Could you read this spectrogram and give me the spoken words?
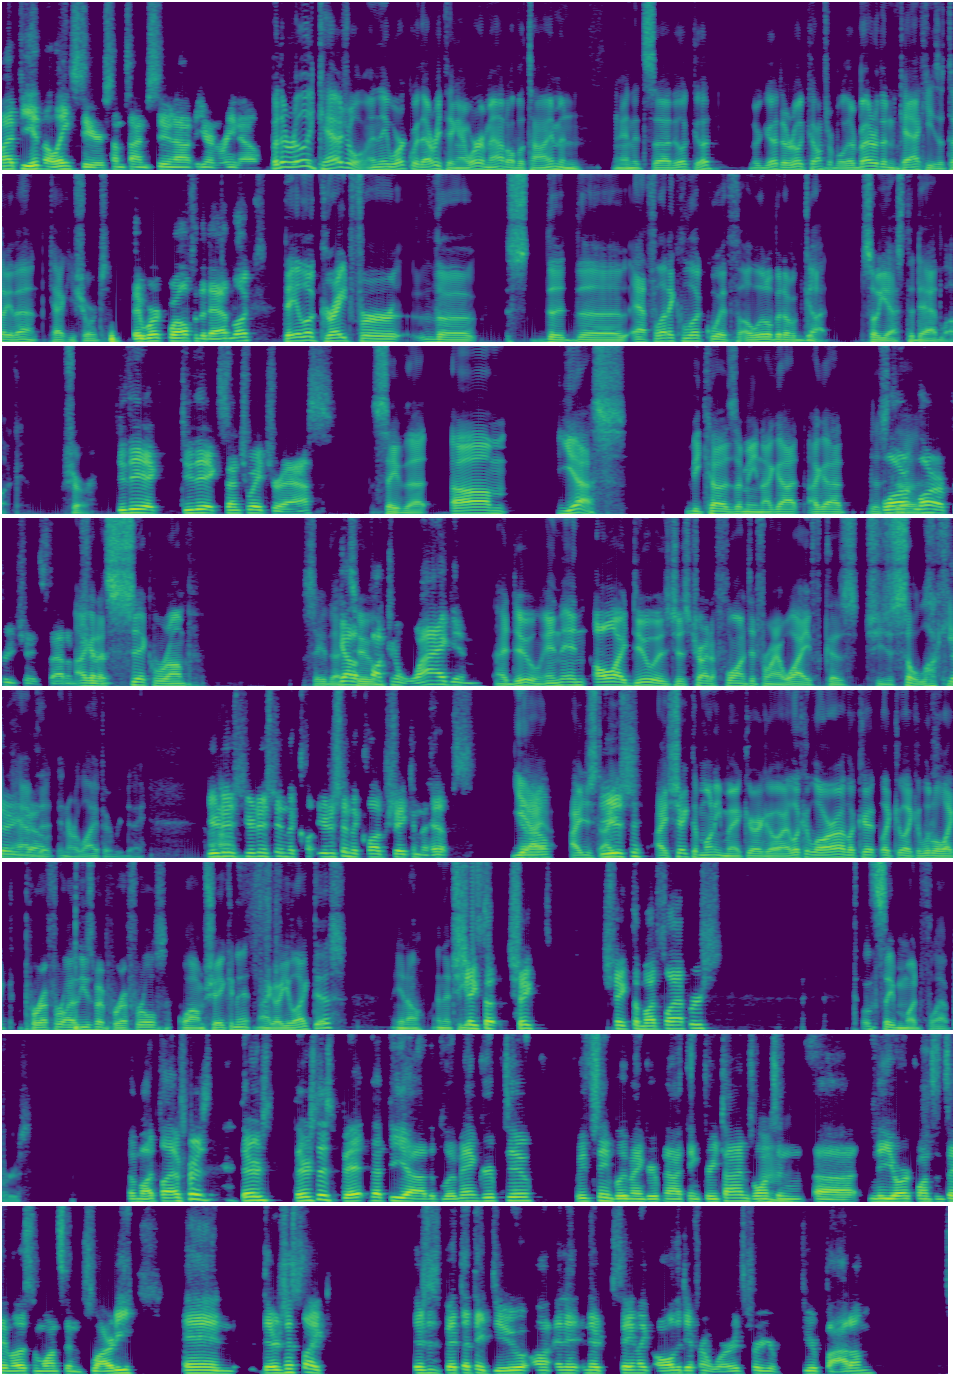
Might be hitting the links here sometime soon out here in Reno. But they're really casual and they work with everything. I wear them out all the time and and it's uh, they look good. They're good. They're really comfortable. They're better than khakis. I'll tell you that. Khaki shorts. They work well for the dad look. They look great for the the the athletic look with a little bit of a gut. So yes, the dad look. Sure. Do they do they accentuate your ass? Save that. Um yes. Because I mean I got I got just Laura, uh, Laura appreciates that. I'm I sure. got a sick rump. Save that you got too. a fucking wagon. I do, and and all I do is just try to flaunt it for my wife because she's just so lucky There to have go. it in her life every day. You're Um, just you're just in the cl- you're just in the club shaking the hips. you Yeah, know? I, I just I, just- I shake the moneymaker. I go. I look at Laura. I look at like like a little like peripheral. I use my peripherals while I'm shaking it. I go, "You like this?" You know, and then she shake gets. the shake shake the mud flappers. don't say mud flappers. The mud flappers. There's there's this bit that the uh, the Blue Man Group do. We've seen Blue Man Group now I think three times. Once in uh, New York, once in St. Louis, and once in Florida. And there's just like there's this bit that they do, on, and, it, and they're saying like all the different words for your your bottom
